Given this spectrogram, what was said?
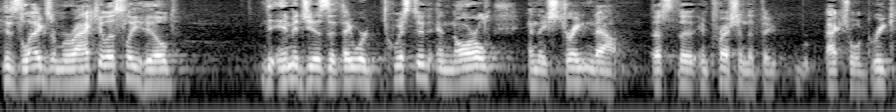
His legs are miraculously healed. The image is that they were twisted and gnarled and they straightened out. That's the impression that the actual Greek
